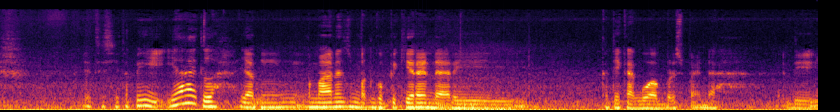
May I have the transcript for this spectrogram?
Itu sih tapi ya itulah yang kemarin sempat gue pikirin dari ketika gue bersepeda di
